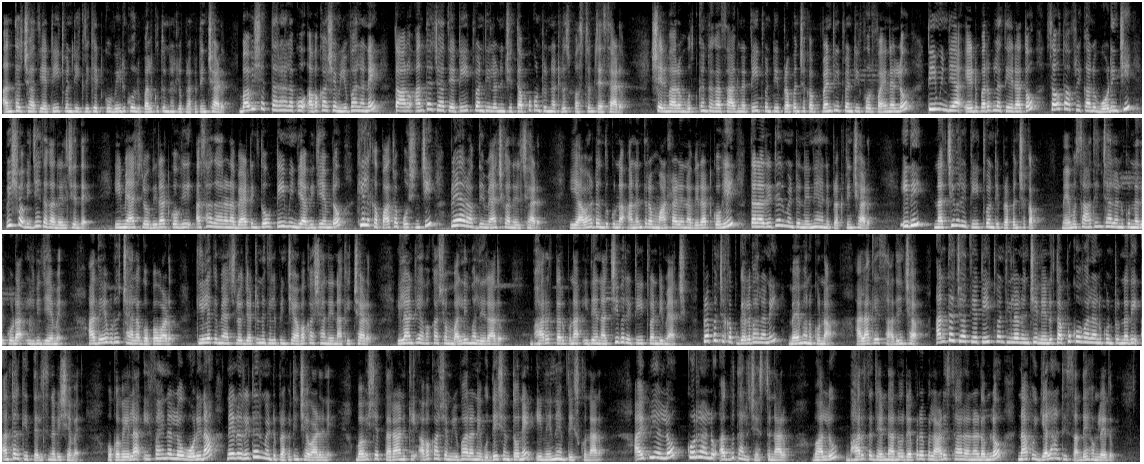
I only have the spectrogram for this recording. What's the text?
అంతర్జాతీయ టీ ట్వంటీ క్రికెట్కు వీడుకోలు పలుకుతున్నట్లు ప్రకటించాడు. భవిష్యత్ తరాలకు అవకాశం ఇవ్వాలనే తాను అంతర్జాతీయ టీ ట్వంటీల నుంచి తప్పుకుంటున్నట్లు స్పష్టం చేశాడు. శనివారం ఉత్కంఠగా సాగిన టీ ట్వంటీ ప్రపంచ కప్ ట్వంటీ ట్వంటీ ఫోర్ ఫైనల్లో టీమిండియా ఏడు పరుగుల తేడాతో సౌత్ ఆఫ్రికాను ఓడించి విశ్వ విజేతగా నిలిచింది. ఈ మ్యాచ్లో విరాట్ కోహ్లీ అసాధారణ బ్యాటింగ్తో టీమిండియా విజయంలో కీలక పాత్ర పోషించి ప్లేయర్ ఆఫ్ ది మ్యాచ్గా నిలిచాడు. ఈ అవార్డు అందుకున్న అనంతరం మాట్లాడిన విరాట్ కోహ్లీ తన రిటైర్మెంట్ నిర్ణయాన్ని ప్రకటించాడు. ఇది నా చివరి టీ ట్వంటీ ప్రపంచ కప్ మేము సాధించాలనుకున్నది కూడా ఈ విజయమే. ఆ దేవుడు చాలా గొప్పవాడు. కీలక మ్యాచ్లో జట్టును గెలిపించే అవకాశాన్ని నాకు ఇచ్చాడు ఇలాంటి అవకాశం మళ్ళీ మళ్ళీ రాదు. భారత్ తరపున ఇదే నా చివరి టీ ట్వంటీ మ్యాచ్. ప్రపంచ కప్ గెలవాలని మేమనుకున్నాం. అలాగే సాధించాం. అంతర్జాతీయ టీ ట్వంటీల నుంచి నేను తప్పుకోవాలనుకుంటున్నది అందరికీ తెలిసిన విషయమే. ఒకవేళ ఈ ఫైనల్లో ఓడినా నేను రిటైర్మెంట్ ప్రకటించేవాడిని. భవిష్యత్ తరానికి అవకాశం ఇవ్వాలనే ఉద్దేశంతోనే ఈ నిర్ణయం తీసుకున్నాను. ఐపీఎల్లో కుర్రాళ్ళు అద్భుతాలు చేస్తున్నారు. వాళ్ళు భారత జెండాను రెపరెపలాడిస్తారనడంలో నాకు ఎలాంటి సందేహం లేదు.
